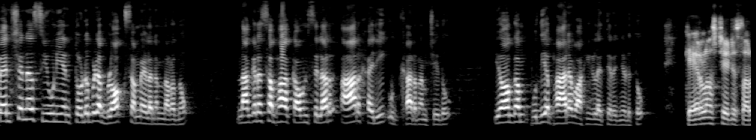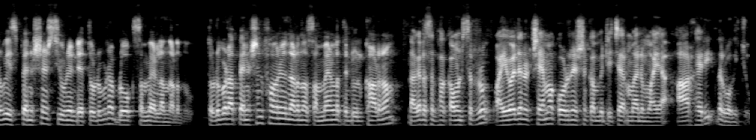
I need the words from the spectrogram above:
പെൻഷനേഴ്സ് യൂണിയൻ തൊടുപുഴ ബ്ലോക്ക് സമ്മേളനം നടന്നു. നഗരസഭാ കൗൺസിലർ ആർ ഹരി ഉദ്ഘാടനം ചെയ്തു. യോഗം പുതിയ ഭാരവാഹികളെ തിരഞ്ഞെടുത്തു. കേരള സ്റ്റേറ്റ് സർവീസ് പെൻഷനേഴ്സ് യൂണിയന്റെ തൊടുപുഴ ബ്ലോക്ക് സമ്മേളനം നടന്നു. തൊടുപുഴ പെൻഷൻ ഭവനിൽ നടന്ന സമ്മേളനത്തിന്റെ ഉദ്ഘാടനം നഗരസഭാ കൗൺസിലറും വയോജന ക്ഷേമ കോർഡിനേഷൻ കമ്മിറ്റി ചെയർമാനുമായ ആർ ഹരി നിർവഹിച്ചു.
